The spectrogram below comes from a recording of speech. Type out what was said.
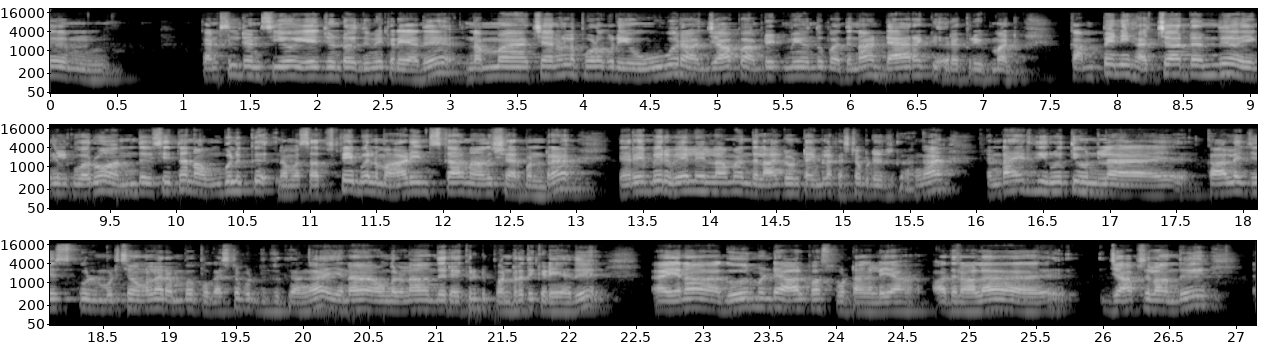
கன்சல்டன்சியோ ஏஜென்ட்டோ எதுவுமே கிடையாது. நம்ம சேனலில் போடக்கூடிய ஒவ்வொரு ஜாப் அப்டேட்டுமே வந்து பார்த்தீங்கன்னா டேரக்ட் ரெக்ரூட்மெண்ட் கம்பெனி ஹெச்ஆர்டேருந்து எங்களுக்கு வரும். அந்த விஷயத்த நான் உங்களுக்கு நம்ம சப்ஸ்கிரைபர் நம்ம ஆடியன்ஸ்க்காக நான் வந்து ஷேர் பண்ணுறேன் நிறைய பேர் வேலை இல்லாமல் இந்த லாக்டவுன் டைமில் கஷ்டப்பட்டு இருக்காங்க. ரெண்டாயிரத்தி இருபத்தி ஒன்றில் காலேஜ் ஸ்கூல் முடித்தவங்களாம் ரொம்ப இப்போ கஷ்டப்பட்டு இருக்காங்க. ஏன்னா அவங்களெல்லாம் வந்து ரெக்ரூட் பண்ணுறது கிடையாது. ஏன்னா கவர்மெண்ட்டே ஆல் பாஸ் போட்டாங்க இல்லையா? அதனால் ஜாப்ஸ்லாம் வந்து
